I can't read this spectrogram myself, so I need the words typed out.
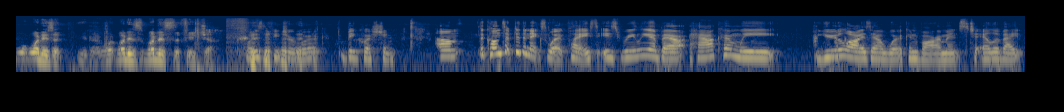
what is it? You know, what, what is what is the future? What is the future of work? Big question. Um, the concept of the next workplace is really about how can we utilize our work environments to elevate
